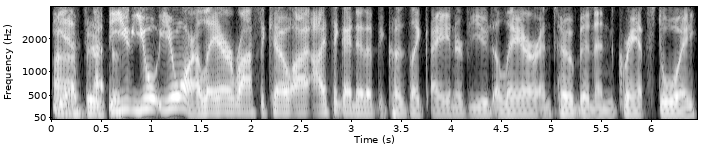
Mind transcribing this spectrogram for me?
Uh, who's uh, the- you you you are Alaire Rossico. I, I think I know that because like I interviewed Alaire and Tobin and Grant Stoy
